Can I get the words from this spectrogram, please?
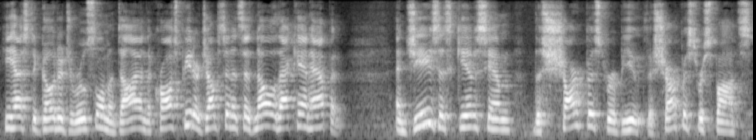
he has to go to Jerusalem and die on the cross, Peter jumps in and says, "No, that can't happen." And Jesus gives him the sharpest rebuke, the sharpest response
